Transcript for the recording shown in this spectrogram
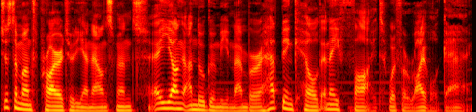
Just a month prior to the announcement, a young Andogumi member had been killed in a fight with a rival gang,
